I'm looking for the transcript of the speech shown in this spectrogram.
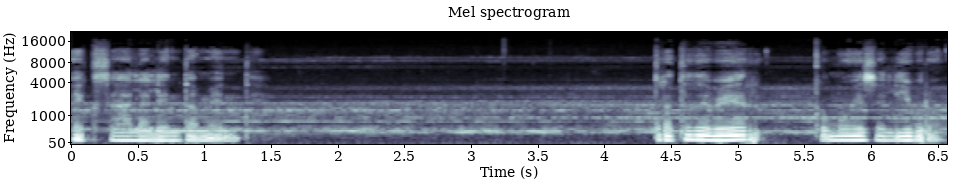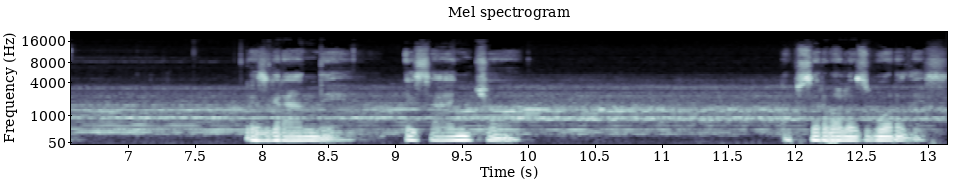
Exhala lentamente. Trata de ver cómo es el libro. Es grande, es ancho. Observa los bordes.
